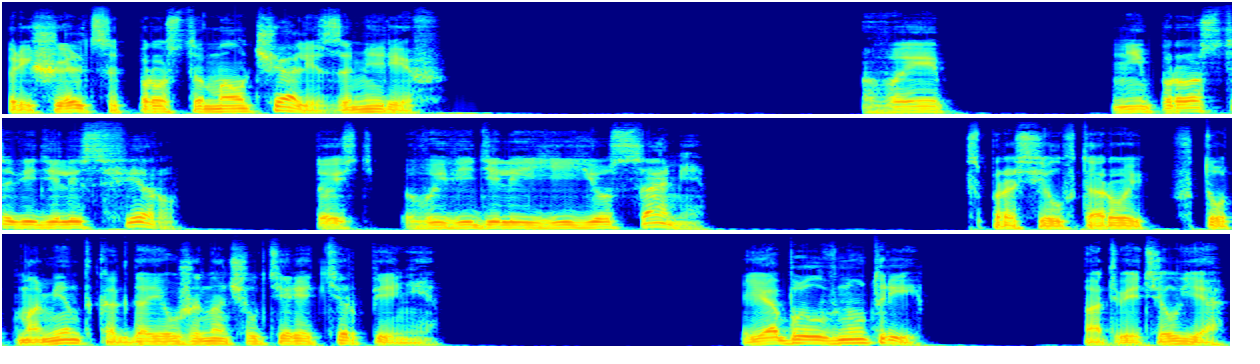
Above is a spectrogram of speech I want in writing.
Пришельцы просто молчали, замерев. «Вы не просто видели сферу, то есть вы видели ее сами?» — спросил второй в тот момент, когда я уже начал терять терпение. «Я был внутри», — ответил я.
